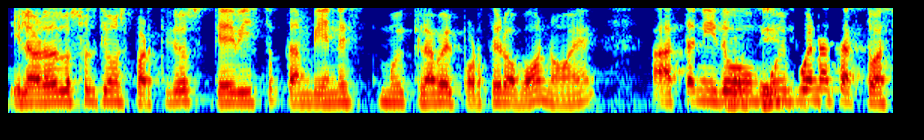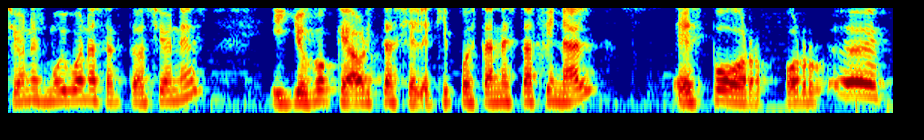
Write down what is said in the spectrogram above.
Y la verdad, los últimos partidos que he visto también es muy clave el portero Bono, ¿eh? Ha tenido oh, muy buenas actuaciones, muy buenas actuaciones. Y yo creo que ahorita, si el equipo está en esta final, es por, por, eh,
